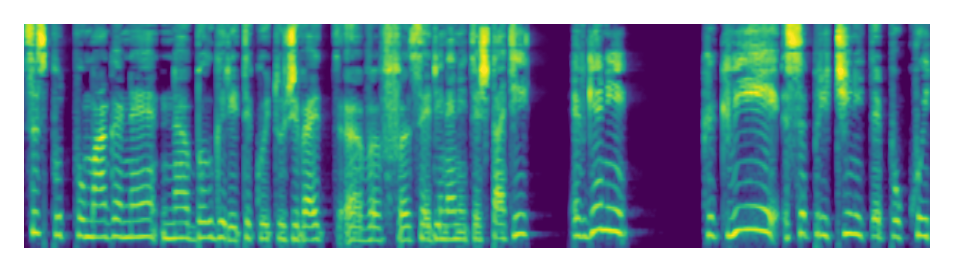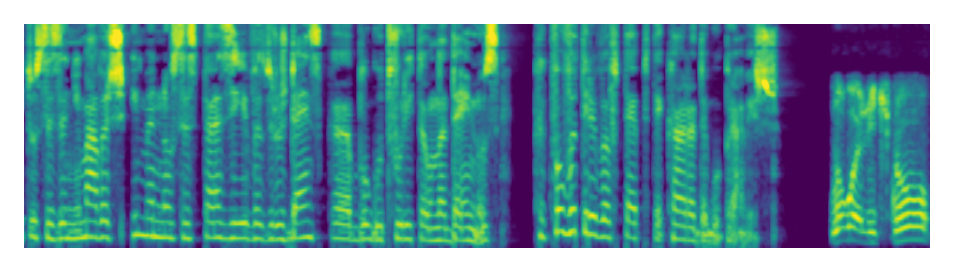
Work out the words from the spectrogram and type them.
с подпомагане на българите, които живеят в Съединените щати. Евгений, какви са причините, по които се занимаваш именно с тази възрожденска благотворителна дейност? Какво вътре в теб те кара да го правиш? Много е лично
